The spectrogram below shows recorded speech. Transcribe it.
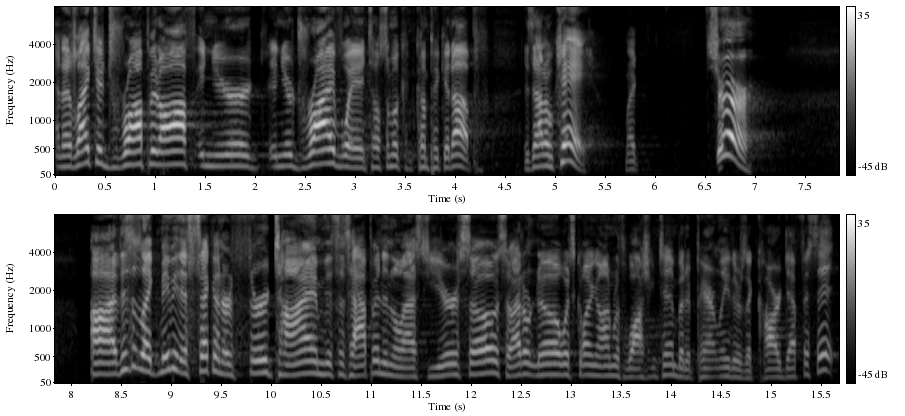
and I'd like to drop it off in your, in your driveway until someone can come pick it up. Is that okay? I'm like, sure. Uh, this is like maybe the second or third time this has happened in the last year or so. So I don't know what's going on with Washington, but apparently there's a car deficit.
